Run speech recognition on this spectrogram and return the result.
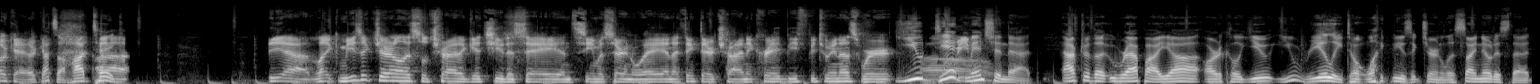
okay. That's a hot take. Uh, yeah, like music journalists will try to get you to say and seem a certain way, and I think they're trying to create beef between us. Where you did Oh. mention that after the Urapaya article. You you really don't like music journalists. I noticed that.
